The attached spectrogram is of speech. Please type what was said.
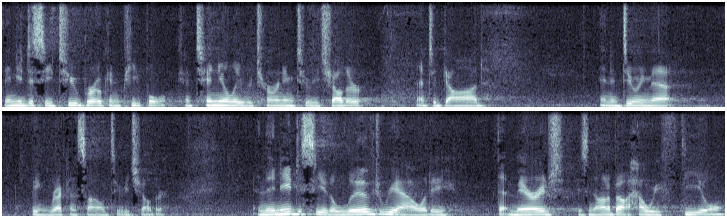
They need to see two broken people continually returning to each other and to God, and in doing that, being reconciled to each other. And they need to see the lived reality that marriage is not about how we feel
